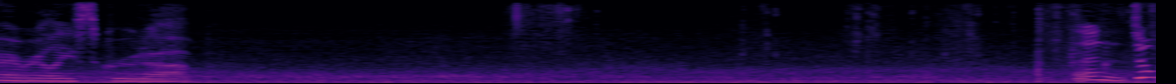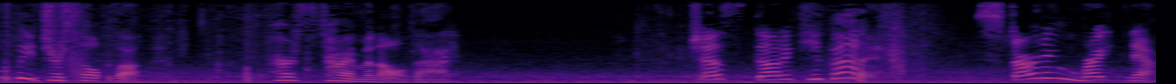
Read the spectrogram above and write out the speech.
I really screwed up. And don't beat yourself up. First time and all that. Just gotta keep at it. Starting right now.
